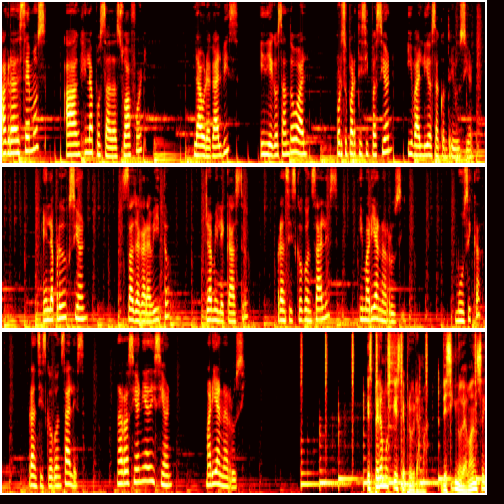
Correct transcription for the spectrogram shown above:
Agradecemos a Ángela Posada Swafford, Laura Galvis y Diego Sandoval por su participación y valiosa contribución. En la producción, Saya Garavito, Yamile Castro, Francisco González y Mariana Rusi. Música, Francisco González. Narración y edición, Mariana Rusi. Esperamos que este programa, de signo de avance,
